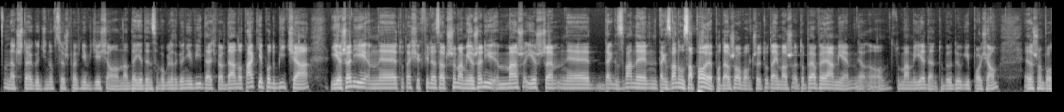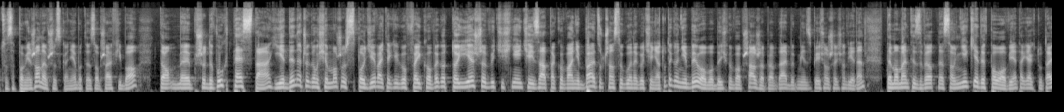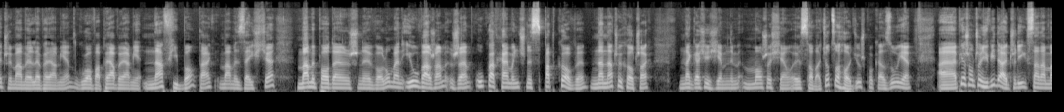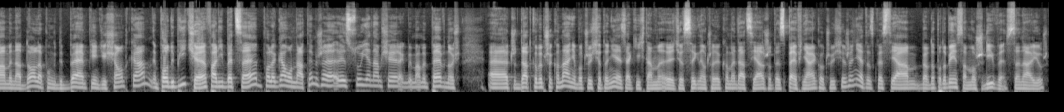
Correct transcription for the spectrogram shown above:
na 4 godzinówce już pewnie widzieliście, o na D1 w ogóle tego nie widać, prawda? No takie podbicia, jeżeli e, tutaj się chwilę zatrzymam, jeżeli masz jeszcze e, tak, zwany, tak zwaną zaporę podażową, czyli tutaj masz to prawe ramię, o, tu mamy jeden, tu był drugi poziom, zresztą było to zapomierzone wszystko, nie? Bo to jest obszar FIBO, to e, przy dwóch testach jedyne czego się możesz spodziewać takiego fejkowego, to jeszcze wyciśnięcie i zaatakowanie bardzo często górnego cienia. Tu tego nie było, bo byliśmy w obszarze, prawda? Między 50 a 61. Te momenty zwrotne są niekiedy w połowie, tak jak tutaj, czyli mamy lewe ramię, głowa, prawe ramię na FIBO, tak? Mamy zejście, mamy potężny wolumen i uważam, że układ harmoniczny spadkowy na naszych oczach na gazie ziemnym może się rysować. O co chodzi? Już pokazuję. E, Pierwszą część widać, czyli X mamy na dole, punkt B 50. Podbicie fali BC polegało na tym, że rysuje nam się, jakby mamy pewność, e, czy dodatkowe przekonanie, bo oczywiście to nie jest jakiś tam wiecie, sygnał czy rekomendacja, że to jest pewniak. Oczywiście, że nie, to jest kwestia prawdopodobieństwa, możliwy scenariusz.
